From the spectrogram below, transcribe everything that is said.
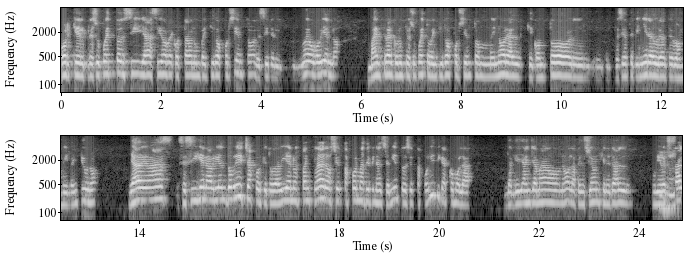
porque el presupuesto en sí ya ha sido recortado en un 22%, es decir, el nuevo gobierno va a entrar con un presupuesto 22% menor al que contó el, el, presidente Piñera durante 2021. Y además se siguen abriendo brechas porque todavía no están claras ciertas formas de financiamiento de ciertas políticas, como la la que han llamado ¿no? la pensión general universal,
